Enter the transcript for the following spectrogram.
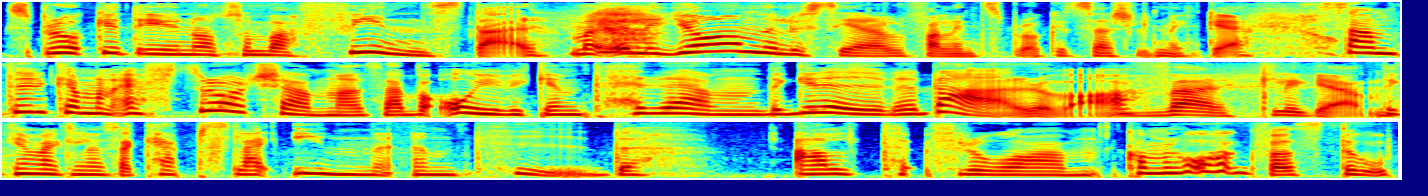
Språket är ju något som bara finns där. Man, eller jag analyserar i alla fall inte språket särskilt mycket. Samtidigt kan man efteråt känna så här, bara, oj vilken trendgrej det där var. Verkligen. Det kan verkligen så här, kapsla in en tid. Allt från... Kommer du ihåg vad stort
